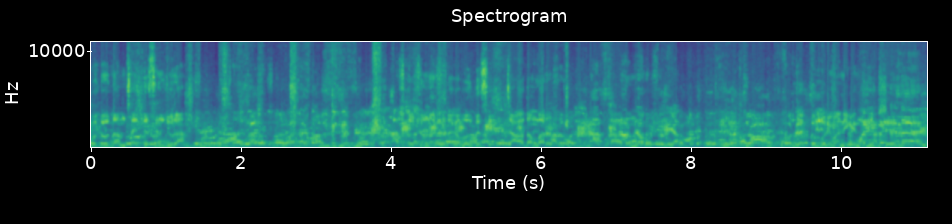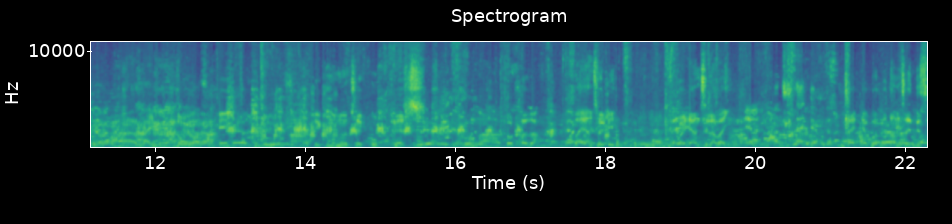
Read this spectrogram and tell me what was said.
কত দাম চাইতেছেন জোড়া? আটশোশো নয়শো টাকা বলতেছে চাওয়া দাম বারোশো। পর্যাপ্ত পরিমাণে কিন্তু হাঁসের লাইন আছে এই হাঁসগুলো দেখে মনে হচ্ছে? খুব ফ্রেশ এবং তরতাজা ভাই আনছো এটি কয়টা আনছিলা ভাই চারটা কত দাম চাইতেছ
